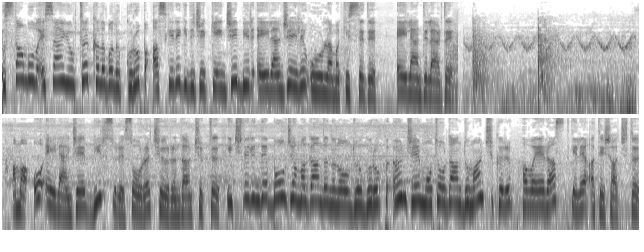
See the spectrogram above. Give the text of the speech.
İstanbul Esenyurt'ta kalabalık grup askere gidecek genci bir eğlenceyle uğurlamak istedi. Eğlendiler de. Ama o eğlence bir süre sonra çığırından çıktı. İçlerinde bolca magandanın olduğu grup önce motordan duman çıkarıp havaya rastgele ateş açtı.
